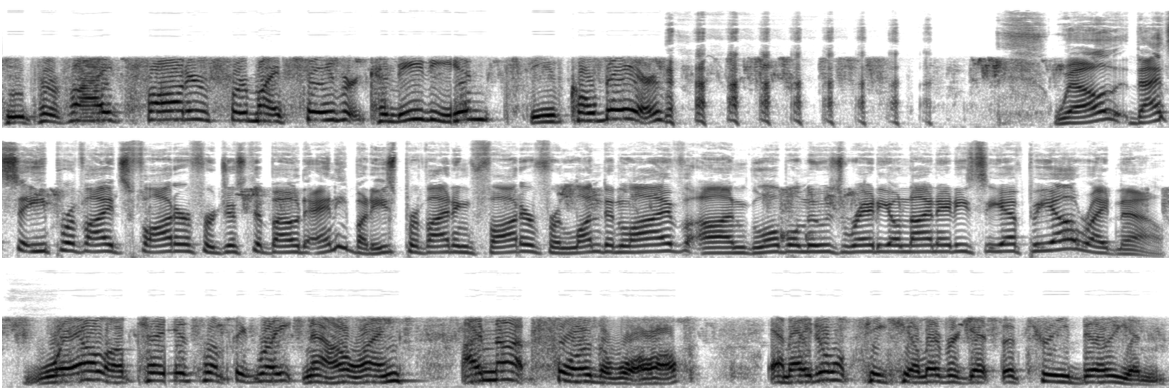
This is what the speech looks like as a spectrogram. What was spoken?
he provides fodder for my favorite comedian, Steve Colbert. well, that's he provides fodder for just about anybody. He's providing fodder for London Live on Global News Radio 980 CFPL right now. Well, I'll tell you something right now. I'm I'm not for the wall and I don't think he'll ever get the three billion.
